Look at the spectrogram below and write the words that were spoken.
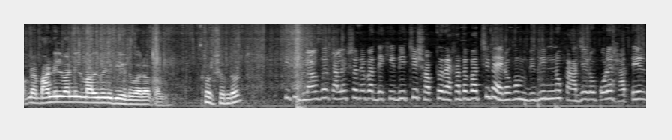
আপনার বান্ডিল বান্ডিল মালবেরি দিয়ে দেবো এরকম। খুব সুন্দর। কিছু ব্লাউজের কালেকশন এবার দেখিয়ে দিচ্ছি সব তো দেখাতে পাচ্ছি না এরকম বিভিন্ন কাজের ওপরে হাতের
